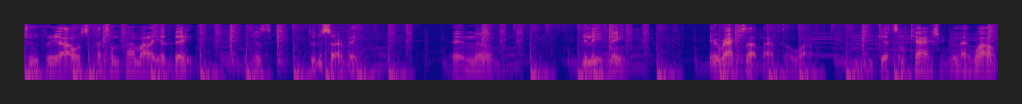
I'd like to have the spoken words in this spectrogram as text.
two three hours, cut some time out of your day, just do the survey, and uh, believe me, it racks up after a while. You get some cash, and be like, wow,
